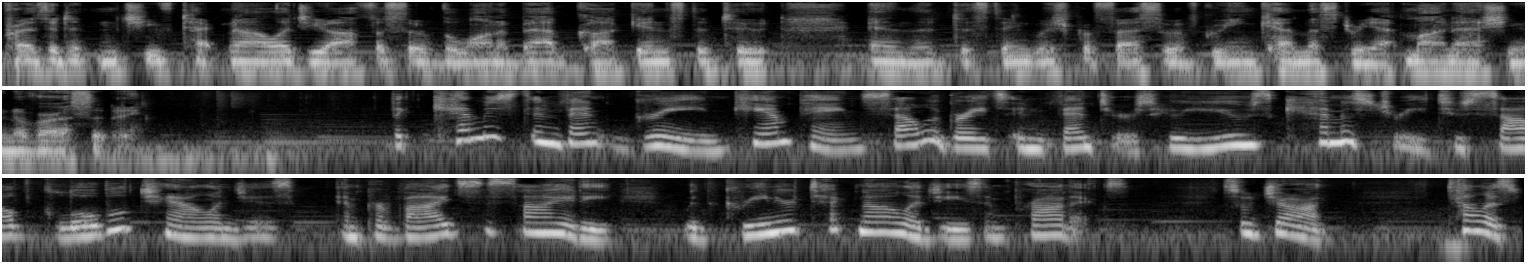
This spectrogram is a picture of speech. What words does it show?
president and chief technology officer of the Warner Babcock Institute, and the distinguished professor of green chemistry at Monash University. The Chemist Invent Green campaign celebrates inventors who use chemistry to solve global challenges and provide society with greener technologies and products. So, John, tell us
